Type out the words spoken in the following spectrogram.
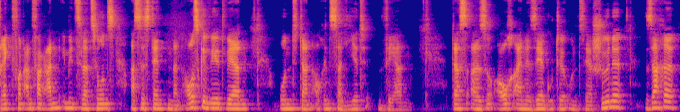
direkt von Anfang an im Installationsassistenten dann ausgewählt werden und dann auch installiert werden. Das also auch eine sehr gute und sehr schöne Sache.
